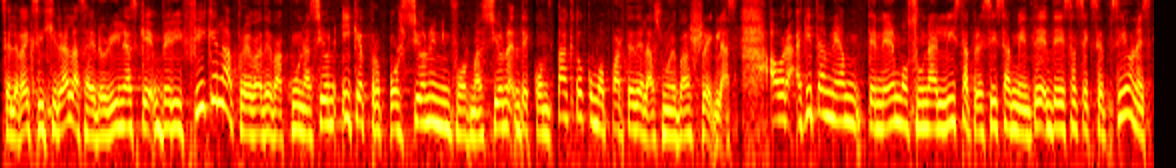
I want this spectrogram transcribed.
Se le va a exigir a las aerolíneas que verifiquen la prueba de vacunación y que proporcionen información de contacto como parte de las nuevas reglas. Ahora, aquí también tenemos una lista precisamente de esas excepciones,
